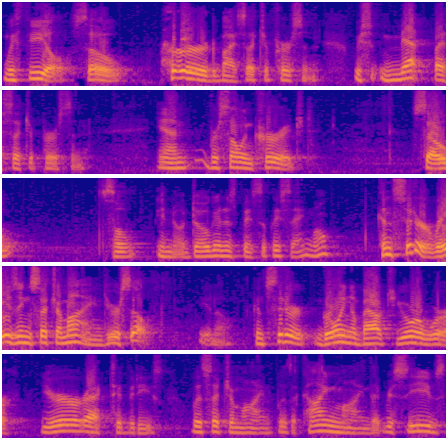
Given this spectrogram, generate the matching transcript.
We feel so heard by such a person. We're met by such a person. And we're so encouraged. So, so, you know, Dogen is basically saying, well, consider raising such a mind yourself. You know, consider going about your work, your activities with such a mind, with a kind mind that receives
